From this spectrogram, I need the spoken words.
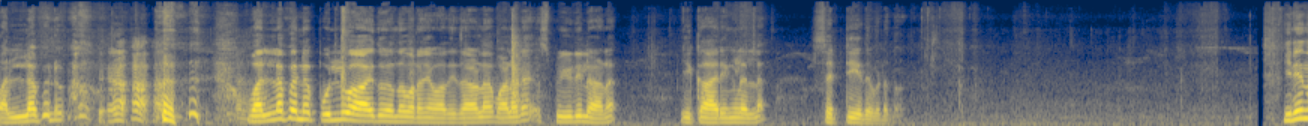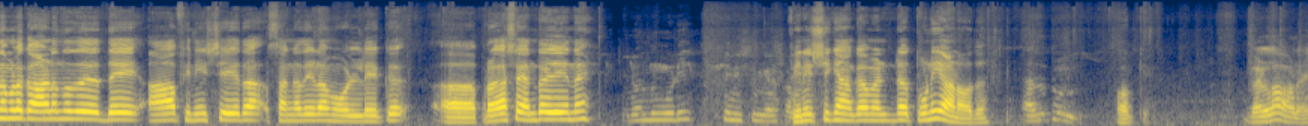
വല്ലഭനും വല്ലഭന് പുല്ലു ആയുധം എന്ന് പറഞ്ഞ മതി. ഇതാളെ വളരെ സ്പീഡിലാണ് ഈ കാര്യങ്ങളെല്ലാം സെറ്റ് ചെയ്ത് വിടുന്നത്. ഇനി നമ്മൾ കാണുന്നത് ദേ ആ ഫിനിഷ് ചെയ്ത സംഗതിയുടെ മുകളിലേക്ക് പ്രകാശം എന്താ ചെയ്യുന്നത് ഫിനിഷിങ് ആക്കാം ഫിനിഷിങ് ആക്കാൻ വേണ്ടി തുണിയാണോ അത്? ഓക്കെ വെള്ളമാണേ.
